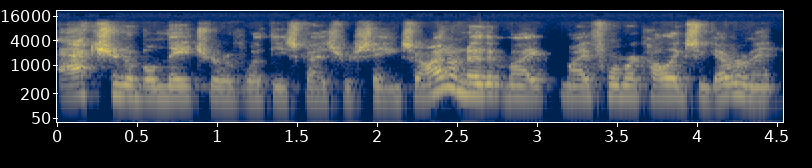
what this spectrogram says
actionable nature of what these guys were seeing. So I don't know that my my former colleagues in government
